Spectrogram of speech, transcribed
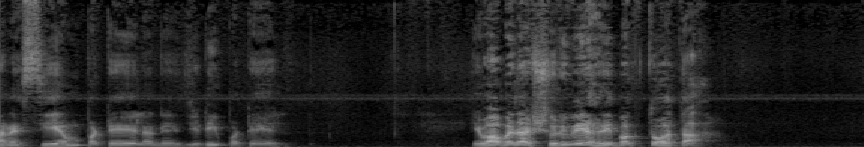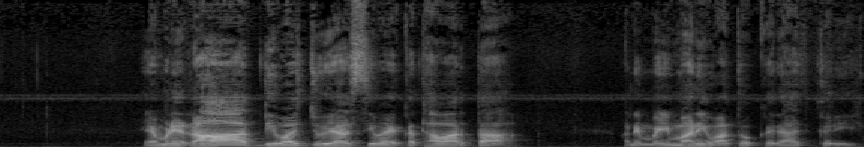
અને સીએમ પટેલ અને જીડી પટેલ, એવા બધા શુરવીર હરિભક્તો હતા. એમણે રાત દિવસ જોયા સિવાય કથા વાર્તા અને મહિમાની વાતો કર્યા જ કરી.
